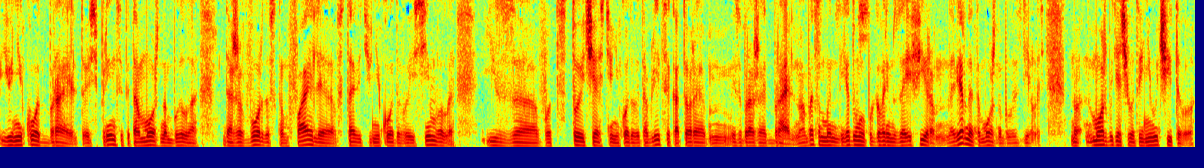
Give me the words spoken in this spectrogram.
Unicode Braille. То есть, в принципе, там можно было даже в вордовском файле вставить юникодовые символы из э, вот той части юникодовой таблицы, которая э, изображает Braille. Но об этом мы, я думаю, поговорим за эфиром. Наверное, это можно было сделать. Но, может быть, я чего-то и не учитываю.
